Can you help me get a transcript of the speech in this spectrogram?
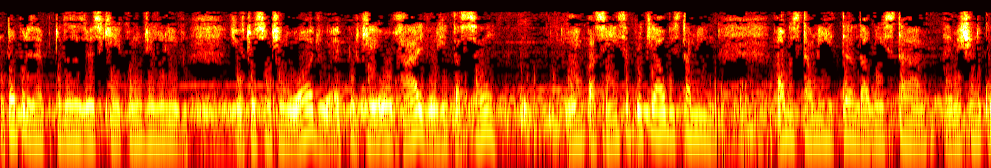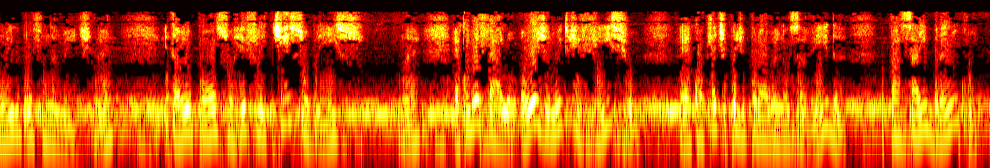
Então, por exemplo, todas as vezes que, como diz o livro, que eu estou sentindo ódio, é porque, ou raiva, ou irritação, ou impaciência, porque algo está me, algo está me irritando, algo está é, mexendo comigo profundamente, né? Então eu posso refletir sobre isso, né? É como eu falo, hoje é muito difícil é, qualquer tipo de prova em nossa vida passar em branco,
